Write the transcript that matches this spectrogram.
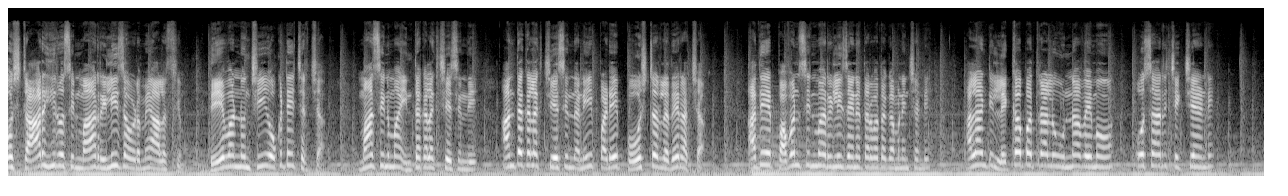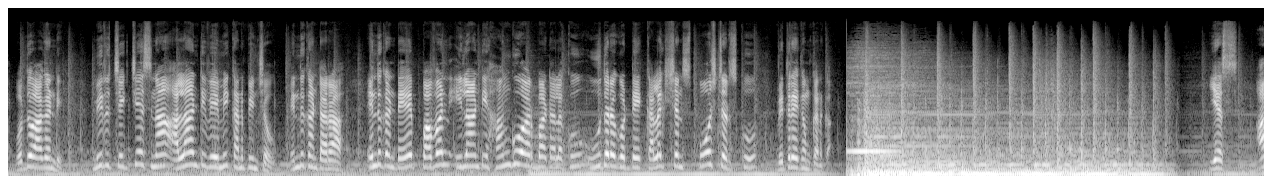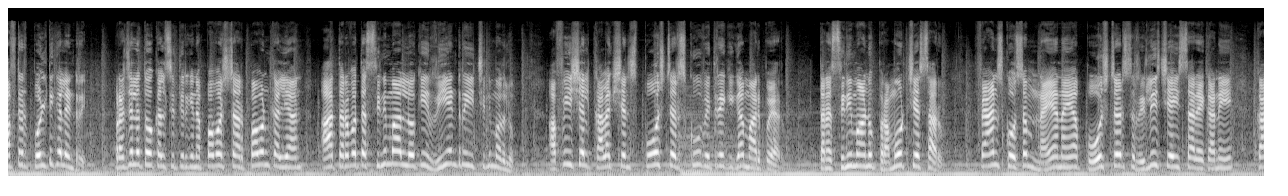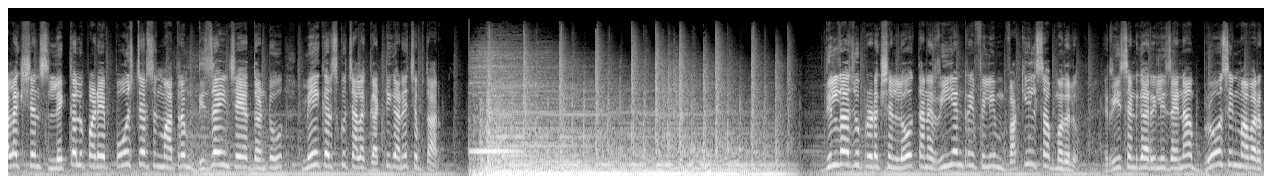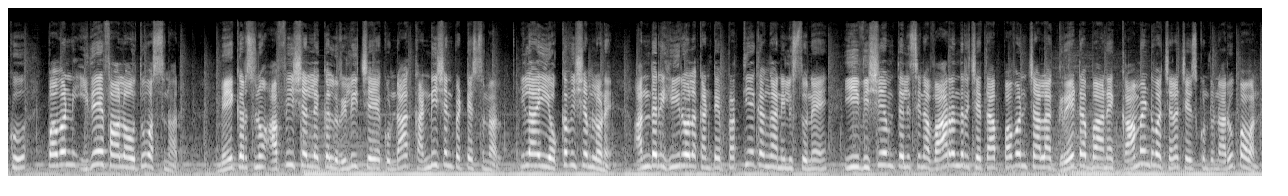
ఓ star hero cinema release అవడమే ఆలస్యం. Day one నుంచి ఒకటే చర్చ. మా సినిమా ఇంత కలెక్ట్ చేసింది అంత కలెక్ట్ చేసిందని పడే పోస్టర్లదే రచ్చ. అదే పవన్ సినిమా రిలీజ్ అయిన తర్వాత గమనించండి. అలాంటి లెక్కపత్రాలు ఉన్నావేమో ఓసారి చెక్ చేయండి. వద్దు ఆగండి. మీరు చెక్ చేసినా అలాంటివేమీ కనిపించవు. ఎందుకంటారా? ఎందుకంటే పవన్ ఇలాంటి హంగు ఆర్భాటాలకు ఊదరగొట్టే కలెక్షన్స్ పోస్టర్స్కు వ్యతిరేకం కనుక. As after political entry. ప్రజలతో కలిసి తిరిగిన పవర్ స్టార్ పవన్ కళ్యాణ్ ఆ తర్వాత సినిమాల్లోకి రీ ఎంట్రీ ఇచ్చింది మొదలు. అఫీషియల్ కలెక్షన్స్ పోస్టర్స్కు వ్యతిరేకిగా మారిపోయారు. తన సినిమాను ప్రమోట్ చేస్తారు. ఫ్యాన్స్ కోసం నయ పోస్టర్స్ రిలీజ్ చేయిస్తారే కానీ కలెక్షన్స్ లెక్కలు పడే పోస్టర్స్ మాత్రం డిజైన్ చేయొద్దంటూ మేకర్స్కు చాలా గట్టిగానే చెబుతారు. దిల్ రాజు ప్రొడక్షన్లో తన రీఎంట్రీ ఫిలిం వకీల్ సబ్ మొదలు. రీసెంట్గా రిలీజ్ అయిన బ్రో సినిమా వరకు పవన్ ఇదే ఫాలో అవుతూ వస్తున్నారు. మేకర్స్ను అఫీషియల్ లెక్కలు రిలీజ్ చేయకుండా కండిషన్ పెట్టేస్తున్నారు. ఇలా ఈ ఒక్క విషయంలోనే అందరి హీరోల కంటే ప్రత్యేకంగా నిలుస్తూనే ఈ విషయం తెలిసిన వారందరి చేత పవన్ చాలా గ్రేట్ అబ్బా అనే కామెంట్ వచ్చేలా చేసుకుంటున్నారు పవన్.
